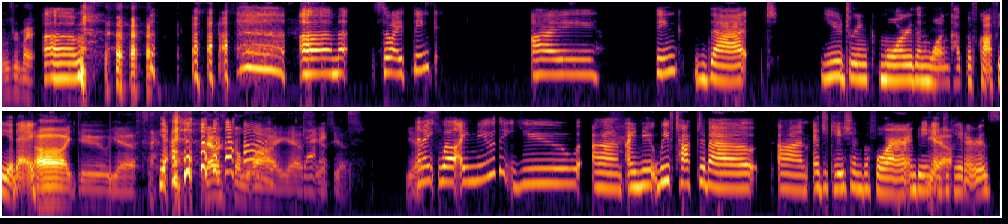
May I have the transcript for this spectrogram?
Those are my um um so I think I think that you drink more than one cup of coffee a day. Oh, I do, yes. Yeah. that was the lie. Yes, Got yes, it. yes. Yes. And I well, I knew that you um I knew we've talked about um education before and being yeah. educators.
